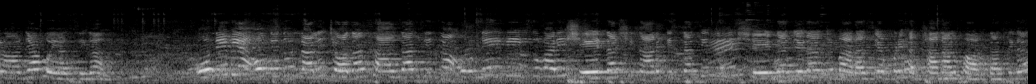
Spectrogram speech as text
ਰਾਜਾ ਹੋਇਆ ਸੀਗਾ। ਉਹਨੇ ਵੀ ਉਹ ਜਦੋਂ ਨਾਲ 14 ਸਾਲ ਦਾ ਸੀ ਤਾਂ ਉਹਨੇ ਵੀ ਇੱਕ ਵਾਰੀ ਸ਼ੇਰ ਦਾ ਸ਼ਿਕਾਰ ਕੀਤਾ ਸੀ ਤੇ ਸ਼ੇਰ ਦਾ ਜਿਹੜਾ ਜਬਾੜਾ ਸੀ ਆਪਣੇ ਹੱਥਾਂ ਨਾਲ ਫਾੜਦਾ ਸੀਗਾ।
